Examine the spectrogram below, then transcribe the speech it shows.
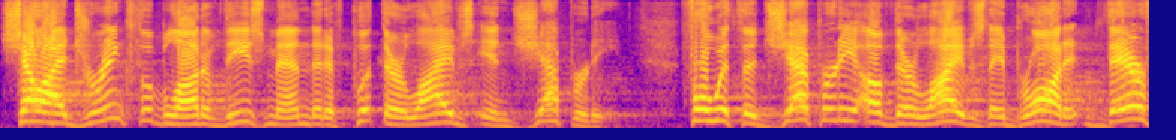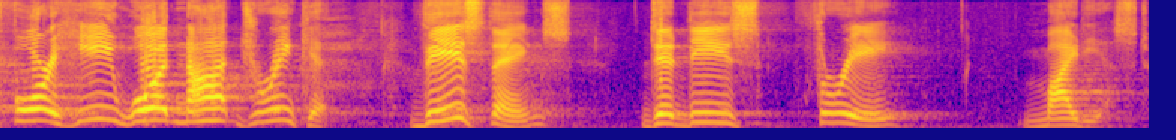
Shall I drink the blood of these men that have put their lives in jeopardy? For with the jeopardy of their lives they brought it, therefore he would not drink it. These things did these three mightiest.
